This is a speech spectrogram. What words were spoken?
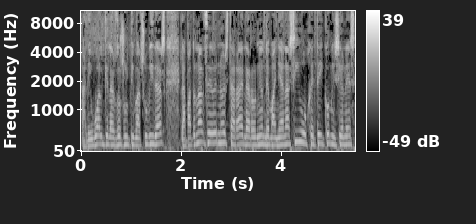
al igual que las dos últimas subidas. La patronal COE no estará en la reunión de mañana, sí UGT y comisiones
